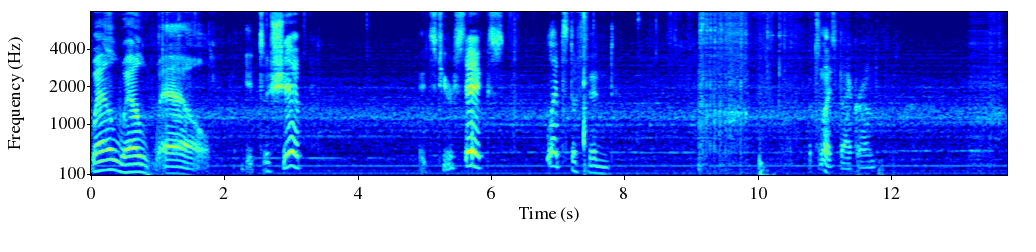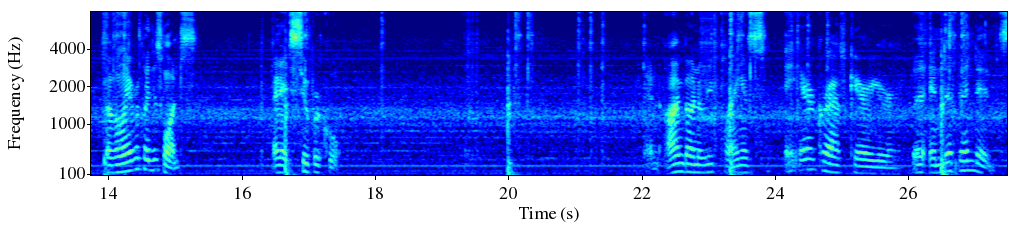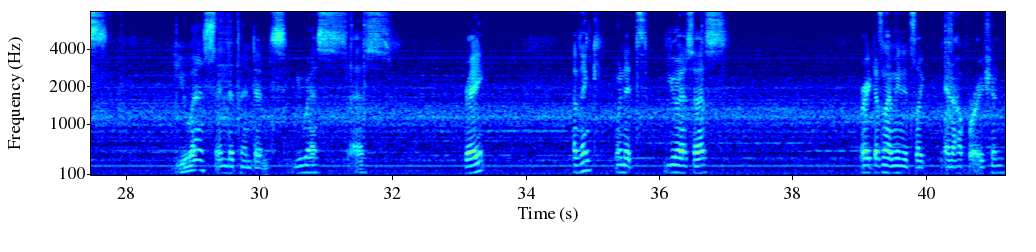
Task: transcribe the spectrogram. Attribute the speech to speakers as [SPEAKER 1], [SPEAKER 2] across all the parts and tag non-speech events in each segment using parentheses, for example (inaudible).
[SPEAKER 1] Well, well, well. It's a ship. It's tier 6. Let's defend. That's a nice background. So I've only ever played this once. And it's super cool. And I'm going to be playing as a aircraft carrier, the Independence. U.S. Independence. USS. Right? I think when it's USS. Right? Doesn't that mean it's like in operation?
